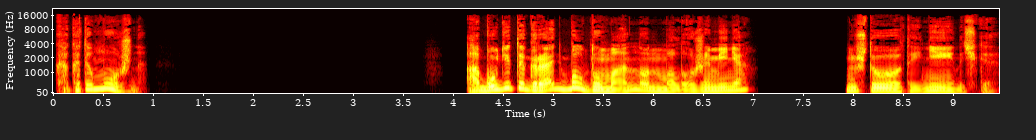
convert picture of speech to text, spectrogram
Как это можно? А будет играть Балдуман, он моложе меня. Ну что ты, Ниночка,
